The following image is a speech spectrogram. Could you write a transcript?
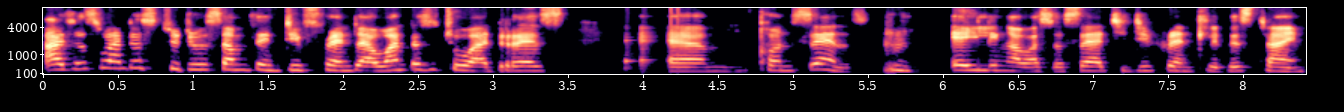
I just want us to do something different. I want us to address um, concerns ailing our society differently this time.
